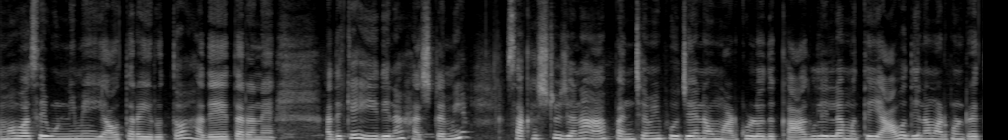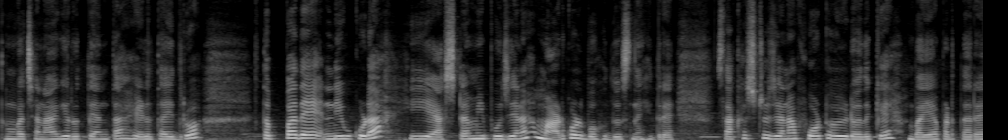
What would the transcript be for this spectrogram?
ಅಮಾವಾಸ್ಯೆ, ಹುಣ್ಣಿಮೆ ಯಾವ ಥರ ಇರುತ್ತೋ ಅದೇ ಥರನೇ. ಅದಕ್ಕೆ ಈ ದಿನ ಅಷ್ಟಮಿ. ಸಾಕಷ್ಟು ಜನ ಪಂಚಮಿ ಪೂಜೆ ನಾವು ಮಾಡ್ಕೊಳ್ಳೋದಕ್ಕಾಗಲಿಲ್ಲ, ಮತ್ತು ಯಾವ ದಿನ ಮಾಡಿಕೊಂಡ್ರೆ ತುಂಬ ಚೆನ್ನಾಗಿರುತ್ತೆ ಅಂತ ಹೇಳ್ತಾಯಿದ್ರು ತಪ್ಪದೆ ನೀವು ಕೂಡ ಈ ಅಷ್ಟಮಿ ಪೂಜೆನ ಮಾಡ್ಕೊಳ್ಬಹುದು ಸ್ನೇಹಿತರೆ. ಸಾಕಷ್ಟು ಜನ ಫೋಟೋ ಇಡೋದಕ್ಕೆ ಭಯ ಪಡ್ತಾರೆ.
